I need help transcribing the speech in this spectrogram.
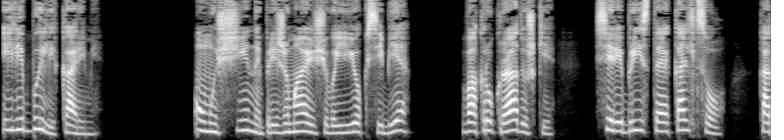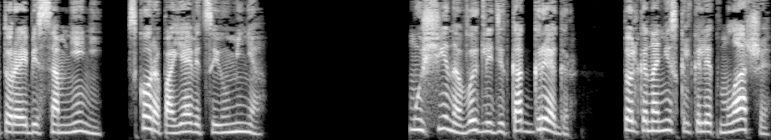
Или были карими. У мужчины, прижимающего ее к себе, вокруг радужки серебристое кольцо, которое, без сомнений, скоро появится и у меня. Мужчина выглядит как Грегор, только на несколько лет младше,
